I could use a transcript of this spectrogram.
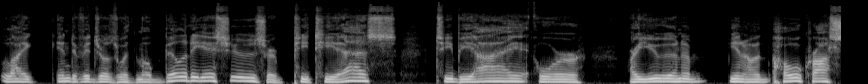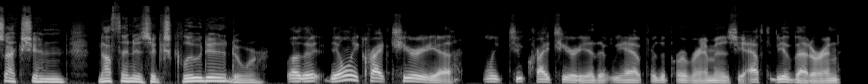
like individuals with mobility issues or PTS, TBI, or are you in a you know, whole cross section, nothing is excluded or? Well, the, the only criteria, only two criteria that we have for the program is you have to be a veteran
